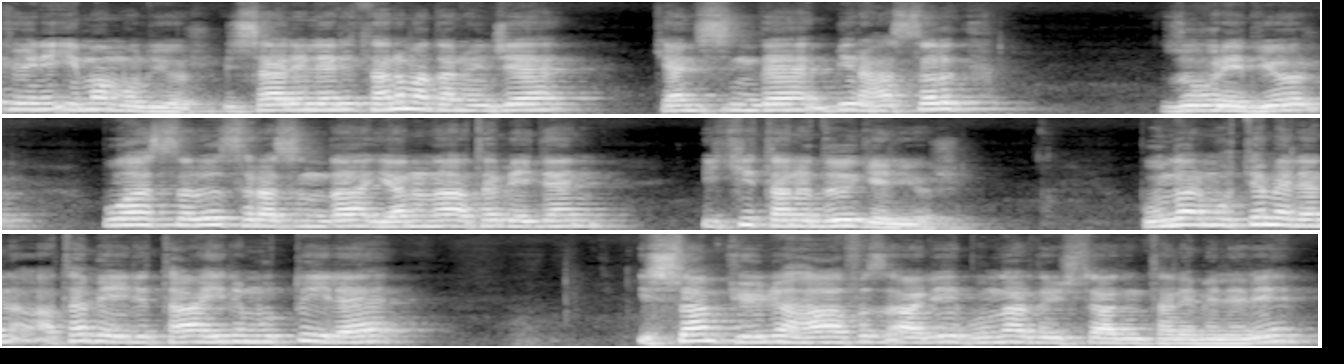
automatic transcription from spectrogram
köyüne imam oluyor. Risaleleri tanımadan önce kendisinde bir hastalık zuhur ediyor. Bu hastalığı sırasında yanına Atabey'den iki tanıdığı geliyor. Bunlar muhtemelen Atabeyli Tahir Mutlu ile İslam köylü Hafız Ali, bunlar da üstadın talebeleri.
